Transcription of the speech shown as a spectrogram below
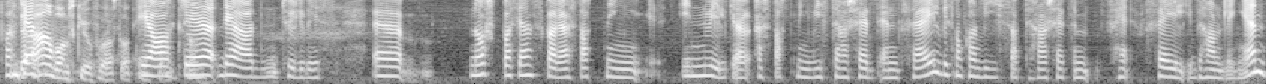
pasient... Det er vanskelig å få erstatning ja, for? Liksom. Det, det er naturligvis. Uh, Norsk pasientskadeerstatning innvilger erstatning hvis det har skjedd en feil, hvis man kan vise at det har skjedd en feil i behandlingen.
